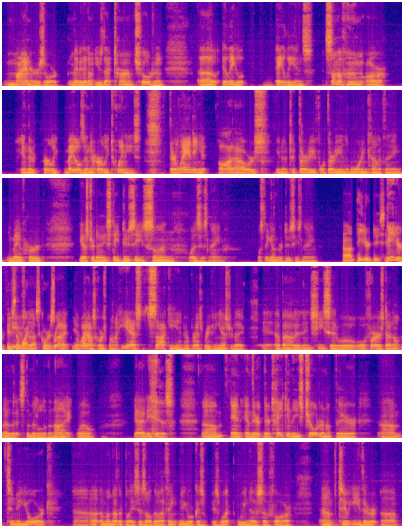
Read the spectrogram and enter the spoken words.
minors, or maybe they don't use that term, children, uh, illegal aliens, some of whom are in their early males in their early 20s. They're landing at odd hours, you know, 2.30, 4.30 in the morning kind of thing. You may have heard yesterday Steve Doocy's son, what is his name? What's the younger Doocy's name? Uh, Peter Doocy. Peter. Who's Peter's the White House correspondent. Right, yeah. the White House correspondent. He asked Psaki in her press briefing yesterday eh, about it, and she said, well, well, first, I don't know that it's the middle of the night. Well, yeah, it is. Um, and, and they're, they're taking these children up there um, to New York – uh, among other places, although I think New York is, is what we know so far, um, to either uh,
